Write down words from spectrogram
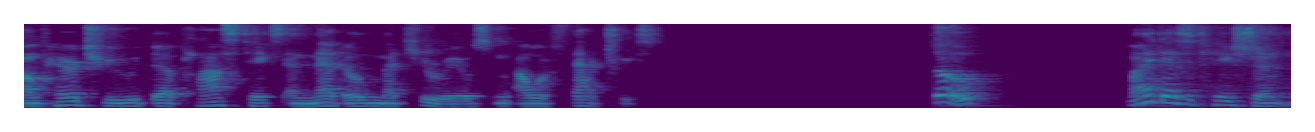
compared to the plastics and metal materials in our factories. So my dissertation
